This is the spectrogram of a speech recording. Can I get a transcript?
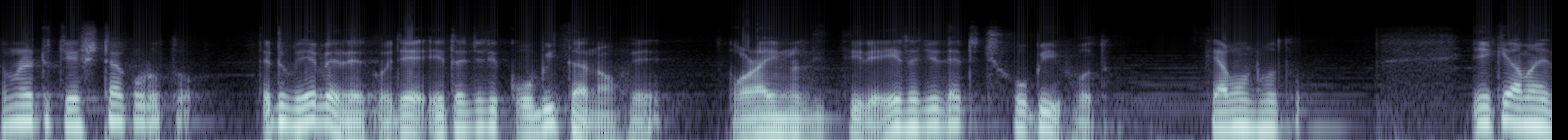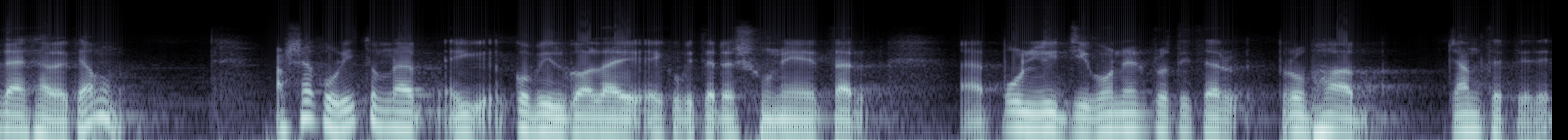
তোমরা একটু চেষ্টা করো তো। একটু ভেবে দেখো যে এটা যদি কবিতা না হয়ে কড়াই নদীর তীরে, এটা যদি একটা ছবি হতো, কেমন হতো? একে আমায় দেখাবে কেমন? আশা করি তোমরা এই কবির গলায় এই কবিতাটা শুনে তার পল্লী জীবনের প্রতি তার প্রভাব জানতে পেরে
